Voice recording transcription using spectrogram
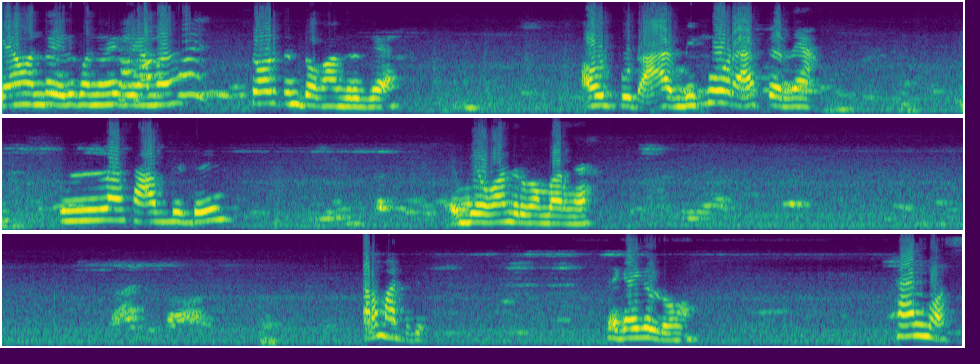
ஏன் வந்து எதுக்கு வந்தமே தெரியாம சோறு தின்ட்டு உட்காந்துருக்கு அவுட்புட் பிஃபோர் ஆஃப்டர் தான். ஃபுல்லா சாப்பிட்டுட்டு எப்படி உட்காந்துருக்கோம் பாருங்க. வரமாட்டுது சரி கை ஹேண்ட் வாஷ்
